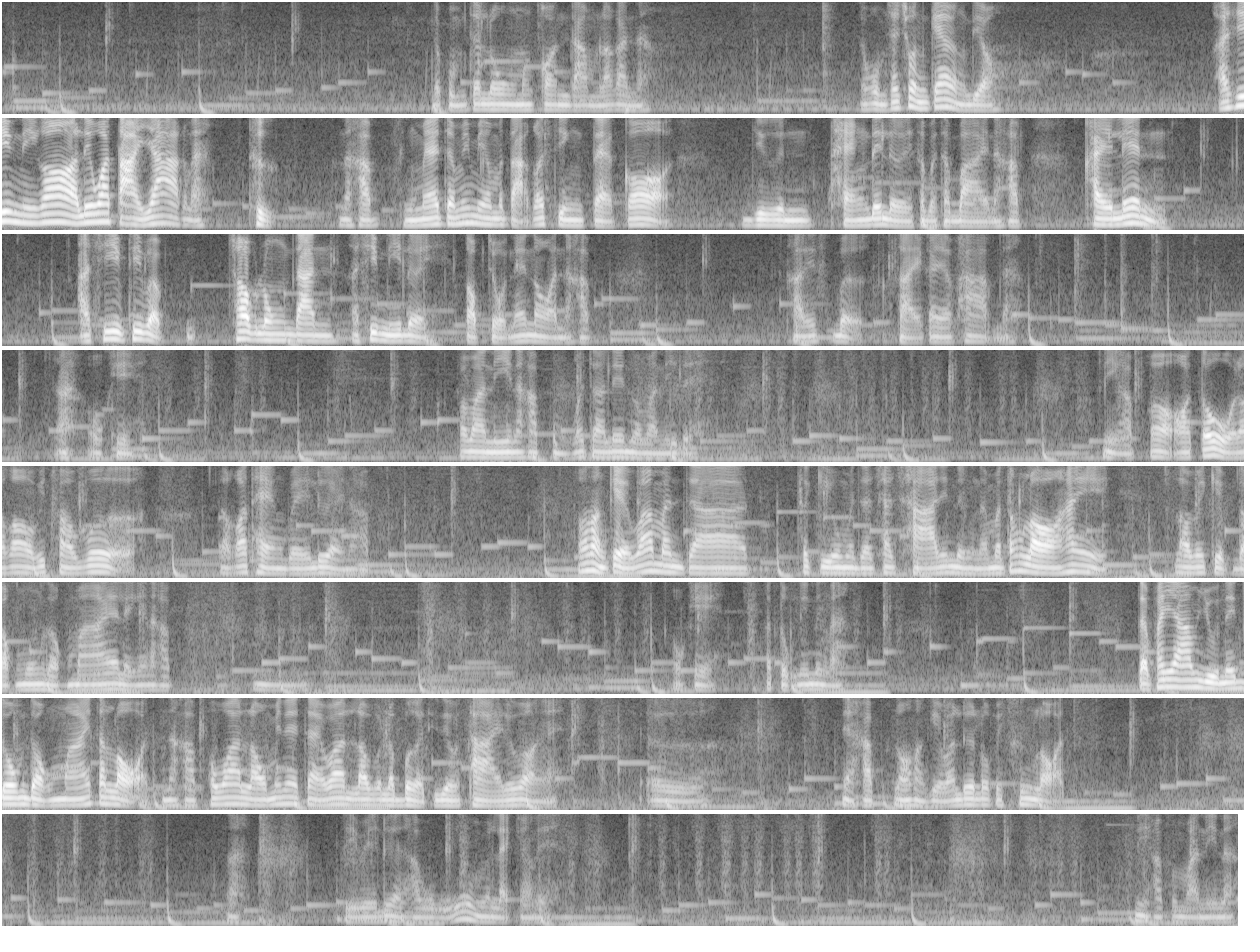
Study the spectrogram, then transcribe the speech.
เดี๋ยวผมจะลงมังกรดำแล้วกันนะเดี๋ยวผมใช้ชนแก้วอย่างเดียว อาชีพนี้ก็เรียกว่าตายยากนะ ถึกนะครับ ถึงแม้จะไม่มีอมตะก็จริง แต่ก็ยืนแทงได้เลยสบายๆนะครับ ใครเล่นอาชีพที่แบบชอบลงดันอาชีพนี้เลย ตอบโจทย์แน่นอนนะครับ คาริสเบิร์กสายกายภาพนะ อะ โอเค ประมาณนี้นะครับ ผมก็จะเล่นประมาณนี้เลย นี่ครับ ก็ออโต้แล้วก็วิดฟาวเวอร์ แล้วก็แทงไปเรื่อยนะครับ ต้องสังเกตว่ามันจะสกิลมันจะช้าๆนิดนึงนะ มันต้องรอให้เราไปเก็บดอกมงดอกไม้อะไรเงี้ยนะครับอโอเค กระตุกนิดนึงนะ แต่พยายามอยู่ในโดมดอกไม้ตลอดนะครับ เพราะว่าเราไม่แน่ใจว่าเราระเบิดทีเดียวตายหรือเปล่าไง เออ เนี่ยครับ ลองสังเกตว่าเลือดลดไปครึ่งหลอด ตีไปเรื่อยครับ โอ้โห มันแหลกจังเลย นี่ครับประมาณนี้นะ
